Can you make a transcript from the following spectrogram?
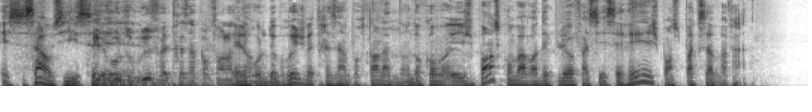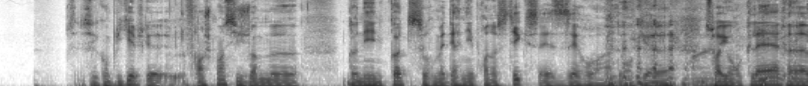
Et c'est ça aussi. Et le rôle de Bruges va être très important et le là-dedans. rôle de Bruges va être très important là-dedans. Donc on je pense qu'on va avoir des playoffs assez serrés. Je pense pas que ça va. Enfin, c'est compliqué parce que franchement, si je dois me donner une cote sur mes derniers pronostics, c'est zéro. hein. Donc euh, soyons clairs. euh,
